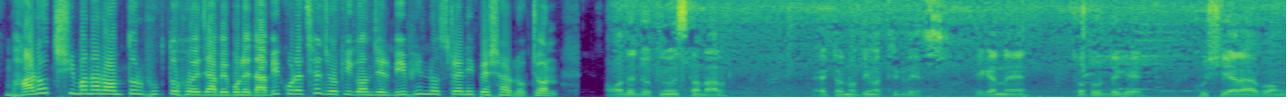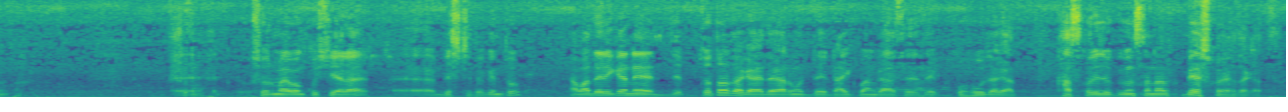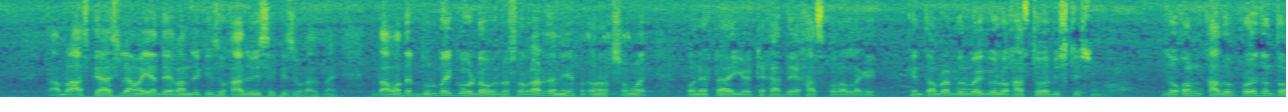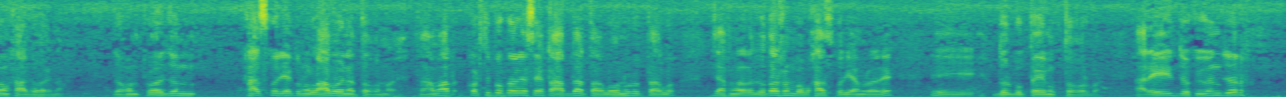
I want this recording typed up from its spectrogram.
ভারত সীমানার অন্তর্ভুক্ত হয়ে যাবে বলে দাবি করেছে জকিগঞ্জের বিভিন্ন শ্রেণি পেশার লোকজন। আমাদের জকিগঞ্জ থানার একটা নদীমাতৃক দেশ। এখানে চতুর্দিকে কুশিয়ারা এবং সুরমা। এবং কুশিয়ারা বেষ্টিত। কিন্তু আমাদের এখানে যত জায়গায়, জায়গার মধ্যে ডাইক ভাঙ্গা আছে, যে বহু জায়গা খাস করে জকিগঞ্জ থানার বেশ কয়েক জায়গা তা আমরা আজকে আসলাম, আইয়া দেখলাম যে কিছু কাজ হয়েছে কিছু কাজ নাই। কিন্তু আমাদের দুর্ভাগ্য ওটা হইল, সরকার জানি অনেক সময় অনেকটা ইয়ে ঠেকা দিয়ে কাজ করার লাগে, কিন্তু আমরা দুর্ভাগ্য হলো কাজটা হয় বৃষ্টির সময় যখন কাজের প্রয়োজন তখন কাজ হয় না। যখন প্রয়োজন কাজ করিয়া কোনো লাভ হয় না তখন হয়। তা আমার কর্তৃপক্ষের কাছে একটা আবদার থাকল, অনুরোধ থাকল যে আপনারা যথাসম্ভব কাজ করি আমরা এই দুর্ভোগ থেকে মুক্ত করবা। আর এই জকিগঞ্জের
